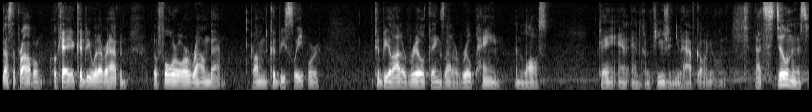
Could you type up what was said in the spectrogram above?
that's the problem. Okay, it could be whatever happened before or around that. Problem could be sleep or could be a lot of real things, a lot of real pain and loss. Okay, and, and confusion you have going on. That stillness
